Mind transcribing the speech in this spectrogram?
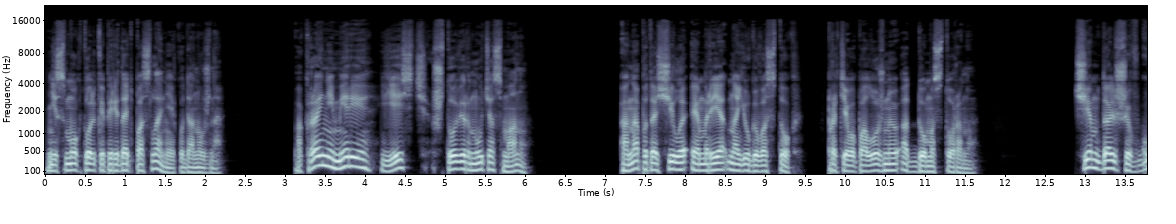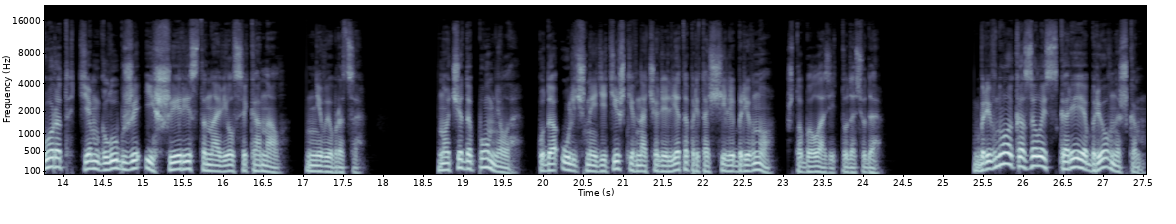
Не смог только передать послание, куда нужно. По крайней мере, есть что вернуть Осману. Она потащила Эмре на юго-восток, противоположную от дома сторону. Чем дальше в город, тем глубже и шире становился канал, не выбраться. Но Чеда помнила, куда уличные детишки в начале лета притащили бревно, чтобы лазить туда-сюда. Бревно оказалось скорее бревнышком.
